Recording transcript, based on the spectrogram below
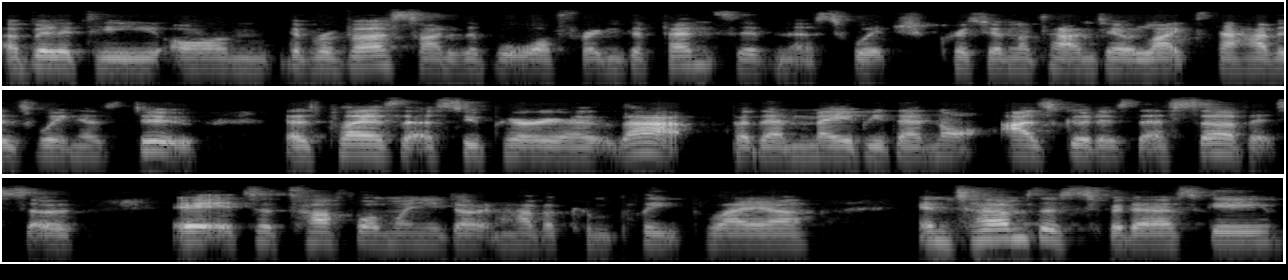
ability on the reverse side of the ball, offering defensiveness, which Christian Lattanzio likes to have his wingers do. There's players that are superior at that, but then maybe they're not as good as their service. So it's a tough one when you don't have a complete player. In terms of Swiderski,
